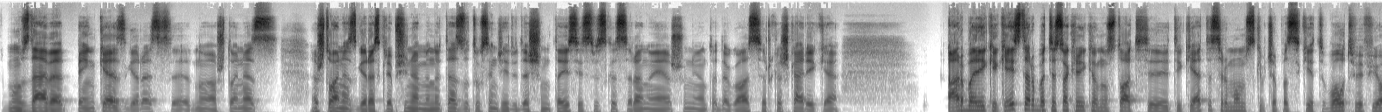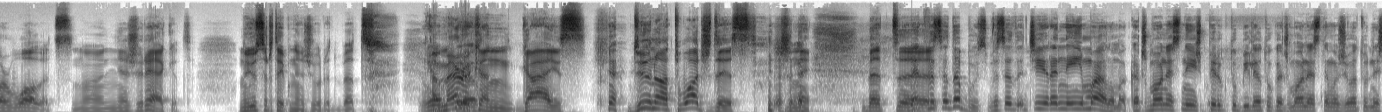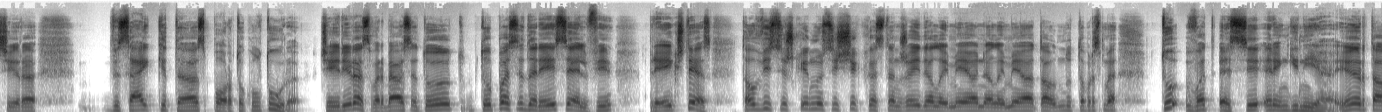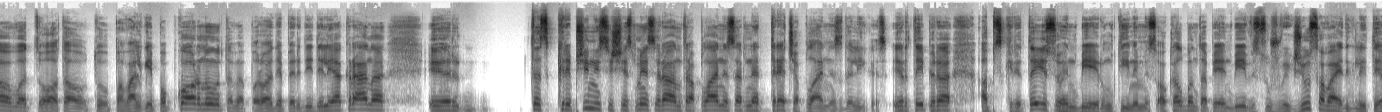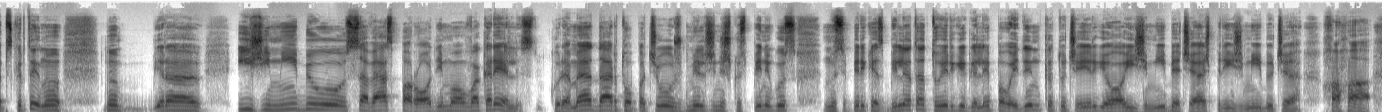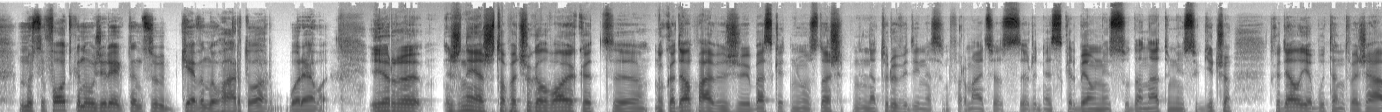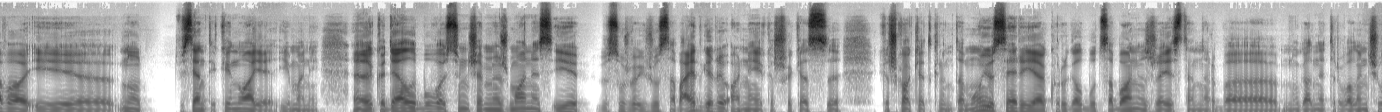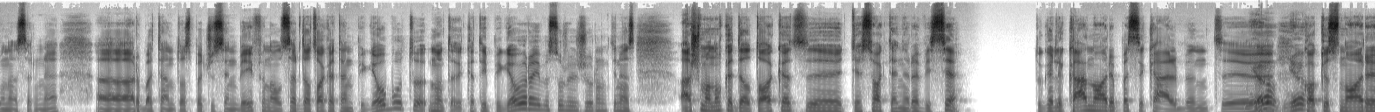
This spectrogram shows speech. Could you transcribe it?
mums davė penkias geras, e, nu, aštuonias, aštuonias geras krepšinio minutės 2020-aisiais, viskas yra nuėję šunį ant odegos ir kažką reikia Arba reikia keisti, arba tiesiog reikia nustoti tikėtis ir mums, kaip čia pasakyti, vote with your wallets. Nu, nežiūrėkit. Nu, jūs ir taip nežiūrit, bet Jo, American guys, do not watch this. Žinai, bet... Bet e, visada bus, visada čia yra neįmanoma, kad žmonės neišpirktų bilietų, kad žmonės nevažiuotų, nes čia yra visai kita sporto kultūra. Čia ir yra svarbiausia, tu, tu, pasidarėjai selfie prie aikštės, tau visiškai nusišik, kas ten žaidė, laimėjo, nelaimėjo, tau, nu, ta prasme, tu, vat, esi renginyje. Ir tau, vat, o, tau, tu pavalgiai popkornų, tave parodė per didelį ekraną ir tas krepšinis iš esmės yra antraplanis ar net trečiaplanis dalykas. Ir taip yra apskritai su NBA rungtynėmis. O kalbant apie NBA visų žvaigždžių savaitgalį, tai apskritai, nu, nu, yra įžymybių savęs parodymo vakarėlis, kuriame dar tuo pačiu už milžiniškus pinigus nusipirkęs bilietą, tu irgi gali pavaidinti, kad tu čia irgi, o įžymybė čia, aš prie įžymybių čia, haha, nusifotkinau, žiūrėk, ten su Kevinu Hartu ar whatever. Ir, žinai, aš to pačiu galvoju, kad, nu, kodėl, pavyzdžiui, Basket News, na, aš neturiu vidinės informacijos ir nesikalbėjau nei su Donatu, nei su Gyčiu, kodėl jie būtent važiavo į, nu, visiems tai kainuoja įmoniai. E, Kodėl buvo siunčiami žmonės į visų žvaigždžių savaitgalį, o ne į kažkokias, kažkokią atkrintamųjų seriją, kur galbūt Sabonis žais ten, arba, nu, gal net ir Valančiūnas, ar ne, A, arba ten tos pačius NBA finalus, ar dėl to, kad ten pigiau būtų, nu, kad tai pigiau yra į visų žvaigždžių rungtynės. Aš manau, kad dėl to, kad e, tiesiog ten yra visi. Tu gali ką nori pasikalbinti, kokius nori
